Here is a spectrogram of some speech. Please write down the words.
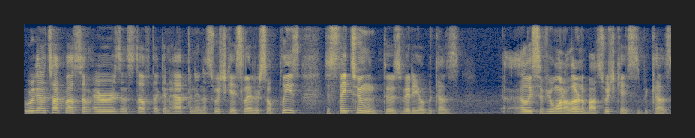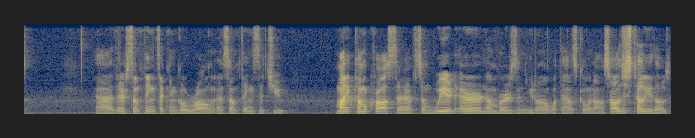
we're to talk about some errors and stuff that can happen in a switch case later. So please just stay tuned to this video because at least if you want to learn about switch cases because uh, there's some things that can go wrong and some things that you might come across that have some weird error numbers and you don't know what the hell's going on. So I'll just tell you those.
